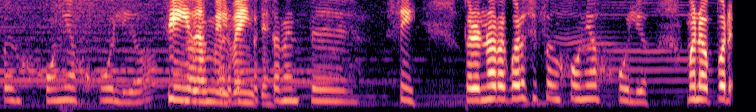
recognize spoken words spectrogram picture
fue en junio o julio. Sí, 2020. Exactamente, sí, pero no recuerdo si fue en junio o julio. Bueno, por,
